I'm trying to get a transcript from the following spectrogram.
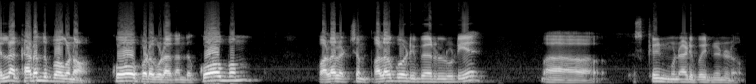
எல்லாம் கடந்து போகணும். கோவப்படக்கூடாது. அந்த கோபம் பல லட்சம் பல கோடி பேர்களுடைய ஸ்க்ரீன் முன்னாடி போய் நின்றுடும்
